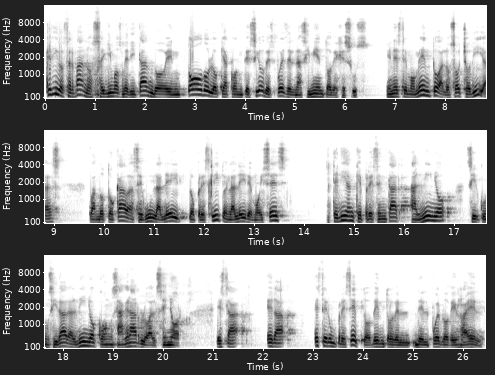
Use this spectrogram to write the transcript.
Queridos hermanos, seguimos meditando en todo lo que aconteció después del nacimiento de Jesús. En este momento, a los ocho días, cuando tocaba según la ley, lo prescrito en la ley de Moisés, tenían que presentar al niño, circuncidar al niño, consagrarlo al Señor. Esta era este era un precepto dentro del, pueblo de Israel.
